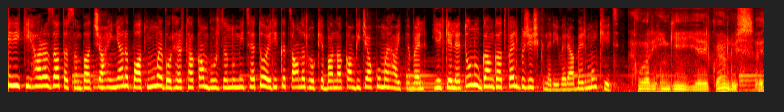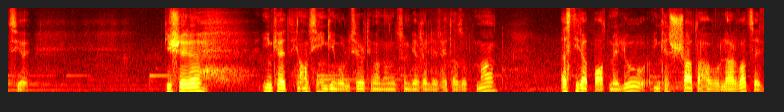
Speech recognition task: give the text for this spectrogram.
Էրիկի հարազատը Սմբատ Շահինյանը պատմում է, որ հերթական բուժզնումից հետո Էրիկը ծանր հոգեբանական վիճակում է հայտնվել, եկել է տուն ու գանգատվել բժիշկների վերաբերմունքից։ Հունվարի 5-ի երեկոյան լույս 6-ի գիշերը ինքը ամսի 5-ին, որ 8-րդ հիվանդանոցում եղել էր հետազոտման, ըստ իրա պատմելու ինքը շատ ահավոր լարված էր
